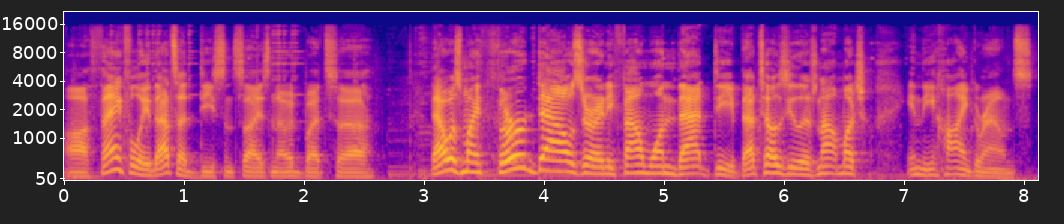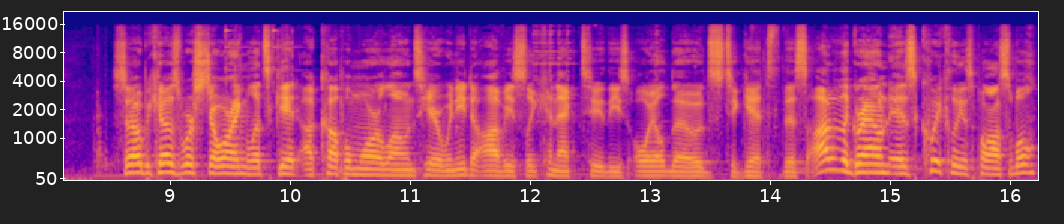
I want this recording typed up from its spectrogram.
Uh, thankfully, that's a decent-sized node, but uh, that was my third dowser, and he found one that deep. That tells you there's not much in the high grounds. So because we're storing, let's get a couple more loans here. We need to obviously connect to these oil nodes to get this out of the ground as quickly as possible.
